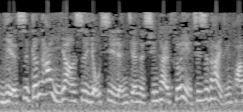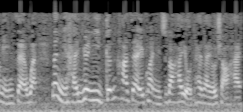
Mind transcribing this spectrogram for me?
也是跟他一样是游戏人间的心态，所以其实他已经花名在外。那你还愿意跟他在一块？你知道他有太太有小孩，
